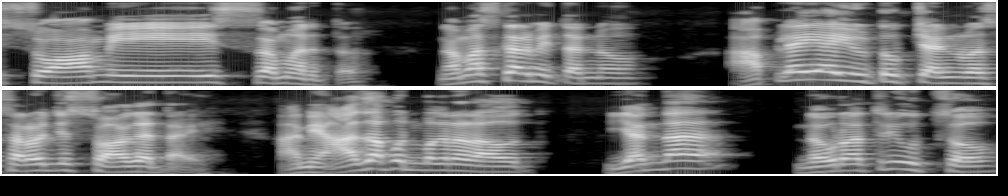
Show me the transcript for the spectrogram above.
स्वामी समर्थ. नमस्कार मित्रांनो. आपल्या या यूट्यूब चॅनलवर सर्वांचे स्वागत आहे. आणि आज आपण बघणार आहोत यंदा नवरात्री उत्सव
